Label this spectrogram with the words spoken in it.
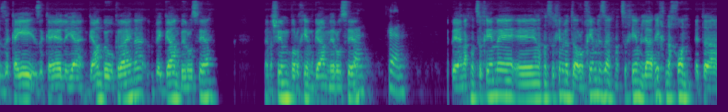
זכאי, זכאי עלייה גם באוקראינה וגם ברוסיה, אנשים בורחים גם מרוסיה. כן, כן. ואנחנו צריכים, אנחנו צריכים להיות ערוכים לזה, אנחנו צריכים להעריך נכון את, ה,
